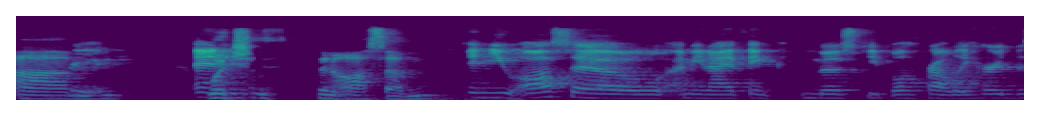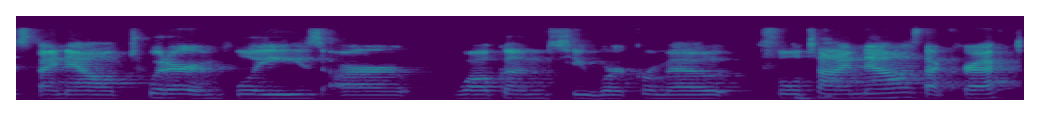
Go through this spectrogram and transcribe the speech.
Um, and, which has been awesome. And you also, I mean, I think most people have probably heard this by now. Twitter employees are welcome to work remote full time now. Is that correct?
